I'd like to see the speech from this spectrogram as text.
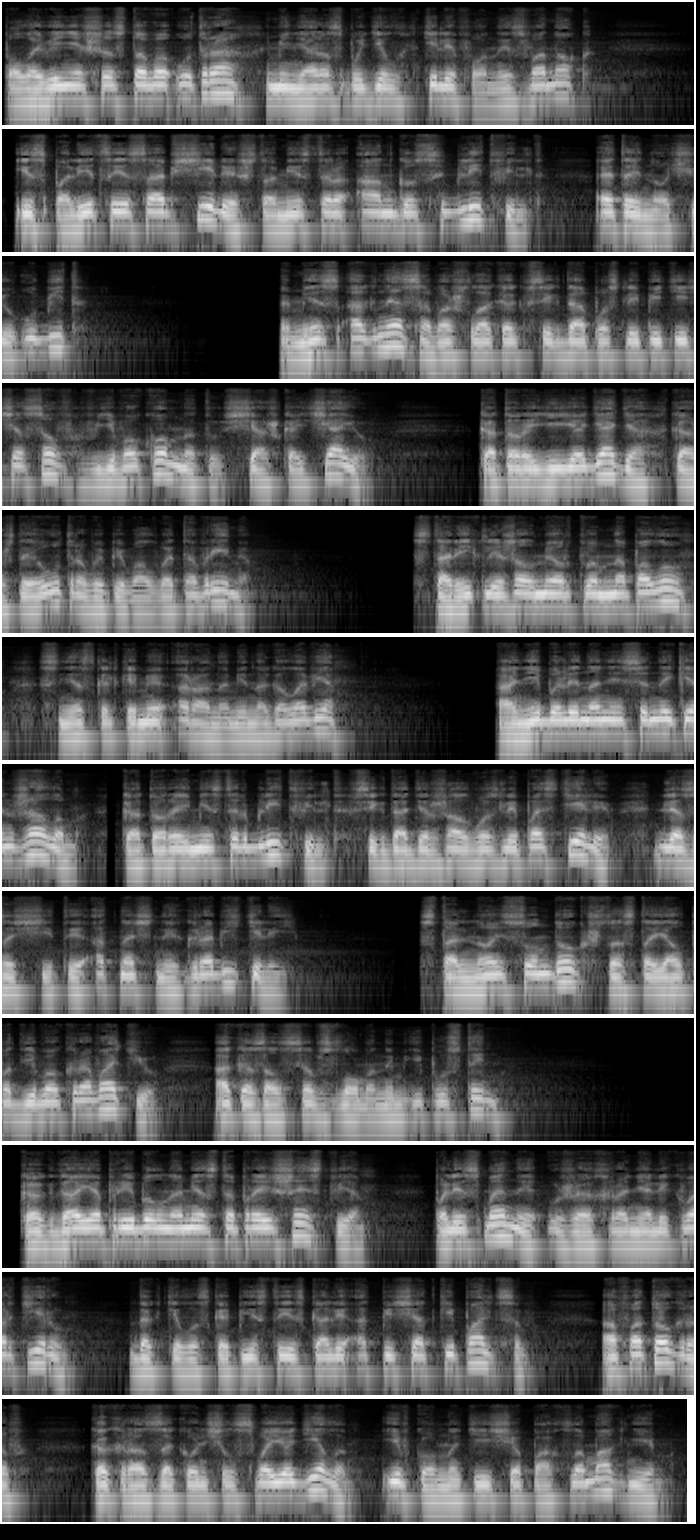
половине шестого утра меня разбудил телефонный звонок. Из полиции сообщили, что мистер Ангус Блитфилд этой ночью убит. Мисс Агнеса вошла, как всегда, после пяти часов в его комнату с чашкой чаю, который ее дядя каждое утро выпивал в это время. Старик лежал мертвым на полу с несколькими ранами на голове. Они были нанесены кинжалом, который мистер Блитфилд всегда держал возле постели для защиты от ночных грабителей. Стальной сундук, что стоял под его кроватью, оказался взломанным и пустым. Когда я прибыл на место происшествия, полисмены уже охраняли квартиру, дактилоскописты искали отпечатки пальцев, а фотограф как раз закончил свое дело, и в комнате еще пахло магнием.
